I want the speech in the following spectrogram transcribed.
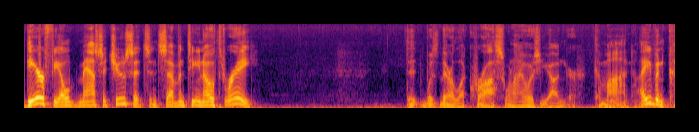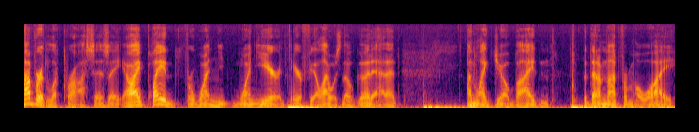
Deerfield, Massachusetts in 1703. That was there lacrosse when I was younger. Come on. I even covered lacrosse as a I played for one one year at Deerfield. I was no good at it unlike Joe Biden. But then I'm not from Hawaii.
